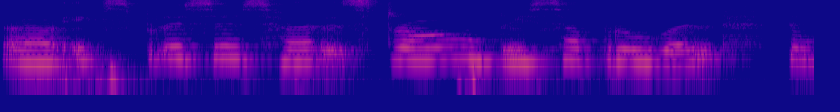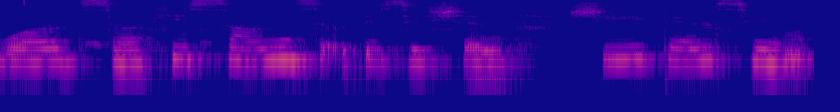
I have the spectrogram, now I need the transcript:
uh, expresses her strong disapproval towards uh, his son's decision. She tells him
